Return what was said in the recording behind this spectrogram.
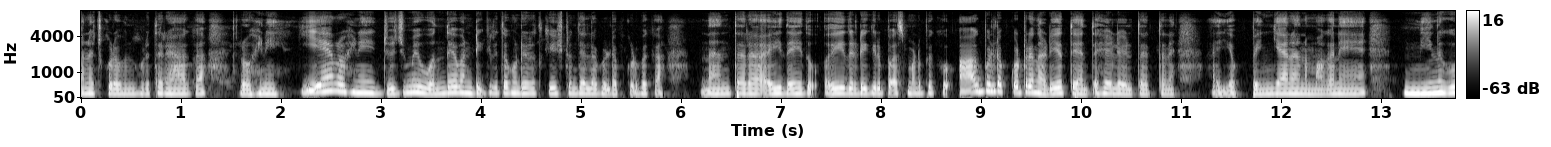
ಮನೋಜ್ ಕೂಡ ಬಂದುಬಿಡ್ತಾರೆ. ಆಗ ರೋಹಿಣಿ, ಏನು ರೋಹಿಣಿ? ಜುಜುಮಿ ಒಂದೇ ಒಂದು ಡಿಗ್ರಿ ತೊಗೊಂಡಿರೋದಕ್ಕೆ ಇಷ್ಟೊಂದೆಲ್ಲ ಬಿಲ್ಡಪ್ ಕೊಡಬೇಕಾ? ನಂತರ ಐದೈದು, ಐದು ಡಿಗ್ರಿ ಪಾಸ್ ಮಾಡಬೇಕು. ಆಗ ಬಿಲ್ಡಪ್ ಕೊಟ್ಟರೆ ನಡೆಯುತ್ತೆ ಅಂತ ಹೇಳಿ ಹೇಳ್ತಾ ಇರ್ತಾನೆ. ಅಯ್ಯೋ ಪೆಂಗ್ಯ ನನ್ನ ಮಗನೇ ನಿನಗೂ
